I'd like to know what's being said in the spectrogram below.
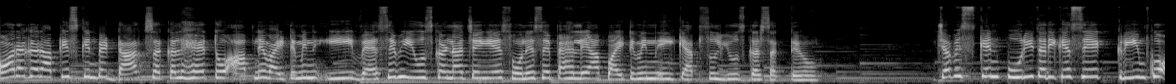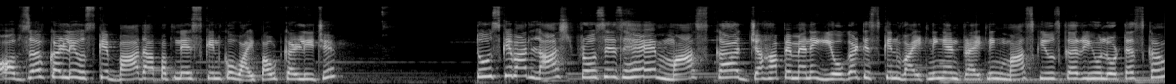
और अगर आपके स्किन पे डार्क सर्कल है तो आपने वाइटामिन ई वैसे भी यूज़ करना चाहिए। सोने से पहले आप वाइटामिन ई कैप्सूल यूज़ कर सकते हो। जब स्किन पूरी तरीके से क्रीम को ऑब्ज़र्व कर ले, उसके बाद आप अपने स्किन को वाइप आउट कर लीजिए। तो उसके बाद लास्ट प्रोसेस है मास्क का, जहाँ पे मैंने yogurt, skin whitening and brightening mask use कर रही हूँ लोटस का।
